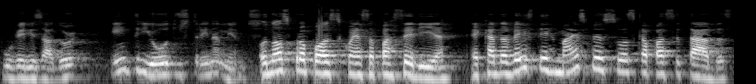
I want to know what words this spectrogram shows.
pulverizador, entre outros treinamentos. O nosso propósito com essa parceria é cada vez ter mais pessoas capacitadas,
